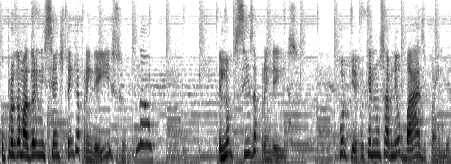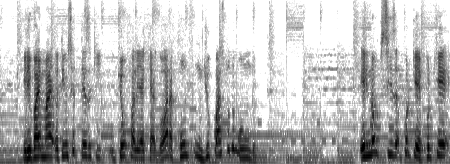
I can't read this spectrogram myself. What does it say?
O programador iniciante tem que aprender isso? Não. Ele não precisa aprender isso. Por quê? Porque ele não sabe nem o básico ainda. Ele vai mais. Eu tenho certeza que o que eu falei aqui agora confundiu quase todo mundo. Ele não precisa. Por quê? Porque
